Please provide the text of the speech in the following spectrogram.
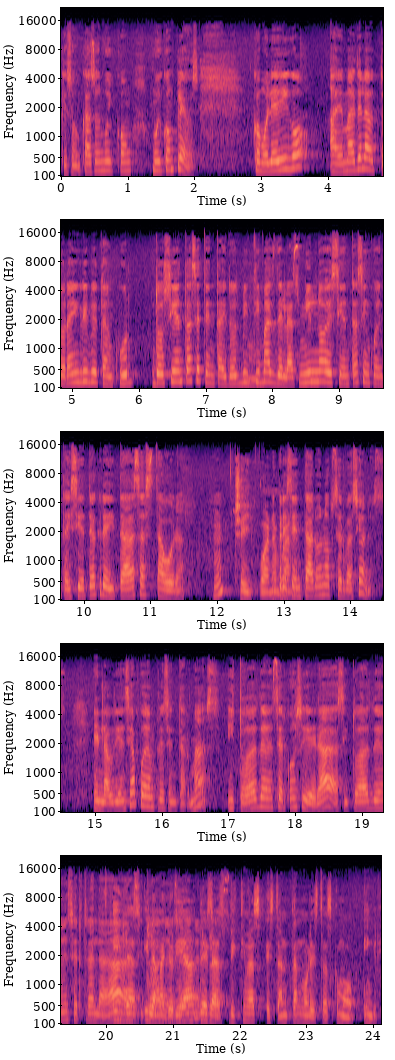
que son casos muy, muy complejos. Como le digo, además de la doctora Ingrid Betancourt, 272 víctimas de las 1957 acreditadas hasta ahora sí, presentaron observaciones. En la audiencia pueden presentar más y todas deben ser consideradas y todas deben ser trasladadas. Y, la mayoría de las víctimas están tan molestas como Ingrid.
